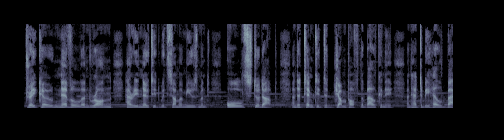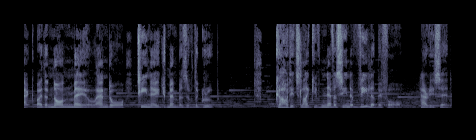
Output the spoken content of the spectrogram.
Draco, Neville, and Ron, Harry noted with some amusement, all stood up and attempted to jump off the balcony and had to be held back by the non-male and or teenage members of the group. God, it's like you've never seen a Veela before, Harry said,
